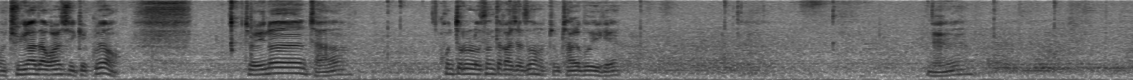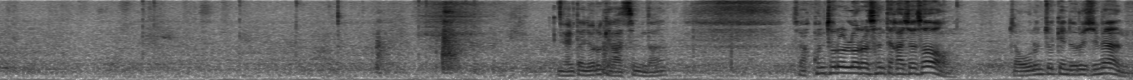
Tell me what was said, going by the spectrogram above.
어, 중요하다고 할 수 있겠고요. 저희는 자 컨트롤러 선택하셔서 좀 잘 보이게 네. 네 일단 이렇게 놨습니다. 자 컨트롤러를 선택하셔서 자 오른쪽에 누르시면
